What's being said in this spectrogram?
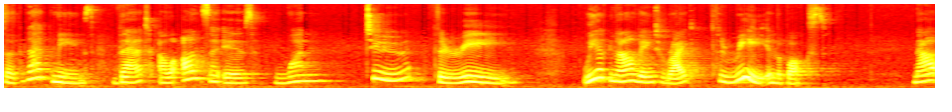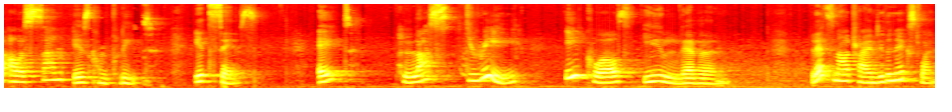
So that means that our answer is 1, 2, 3. We are now going to write 3 in the box. Now our sum is complete. It says 8 plus 3 equals 11. Let's now try and do the next one.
